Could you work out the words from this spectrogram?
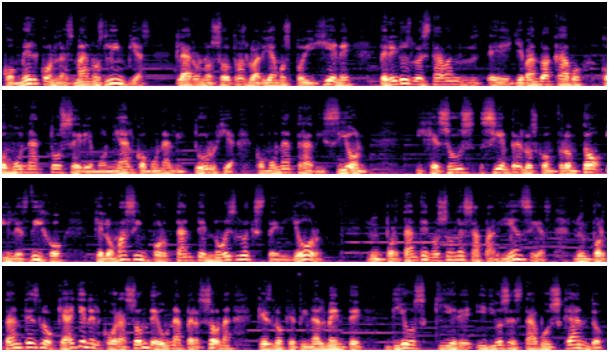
comer con las manos limpias. Claro, nosotros lo haríamos por higiene, pero ellos lo estaban eh, llevando a cabo como un acto ceremonial, como una liturgia, como una tradición. Y Jesús siempre los confrontó y les dijo que lo más importante no es lo exterior, lo importante no son las apariencias, lo importante es lo que hay en el corazón de una persona, que es lo que finalmente Dios quiere y Dios está buscando.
